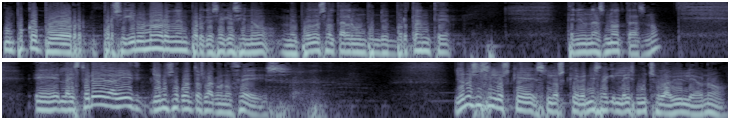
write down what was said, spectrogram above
un poco por, por seguir un orden, porque sé que si no me puedo saltar algún punto importante. Tenía unas notas, ¿no? Eh, la historia de David, yo no sé cuántos la conocéis. Yo no sé si los que, los que venís aquí leéis mucho la Biblia o no.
